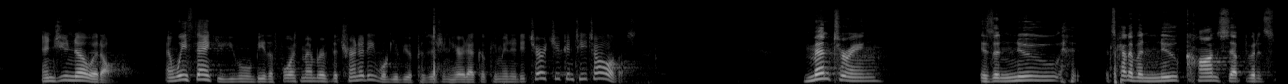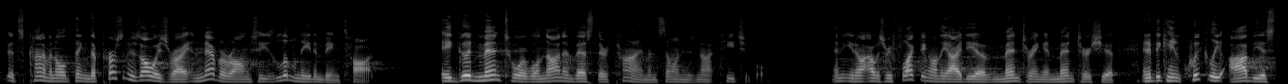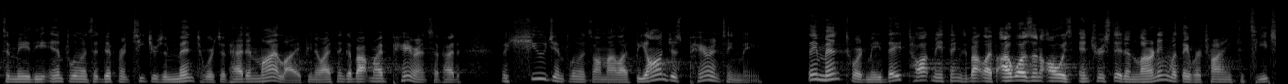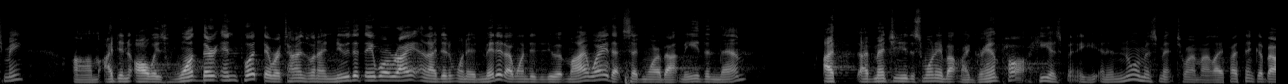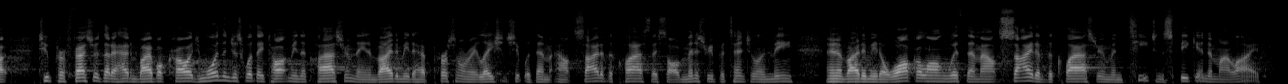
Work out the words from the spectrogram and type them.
and you know it all. And we thank you. You will be the fourth member of the Trinity. We'll give you a position here at Echo Community Church. You can teach all of us. Mentoring is a new, it's kind of a new concept, but it's, it's kind of an old thing. The person who's always right and never wrong sees little need in being taught. A good mentor will not invest their time in someone who's not teachable. And, you know, I was reflecting on the idea of mentoring and mentorship, and it became quickly obvious to me the influence that different teachers and mentors have had in my life. You know, I think about my parents have had a huge influence on my life beyond just parenting me. They mentored me, they taught me things about life. I wasn't always interested in learning what they were trying to teach me. Um, I didn't always want their input. There were times when I knew that they were right and I didn't want to admit it. I wanted to do it my way. That said more about me than them. I, have mentioned to you this morning about my grandpa. He has been a, an enormous mentor in my life. I think about two professors that I had in Bible college, more than just what they taught me in the classroom. They invited me to have personal relationship with them outside of the class. They saw ministry potential in me and invited me to walk along with them outside of the classroom and teach and speak into my life.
